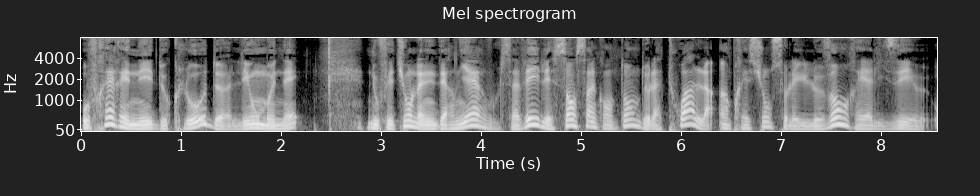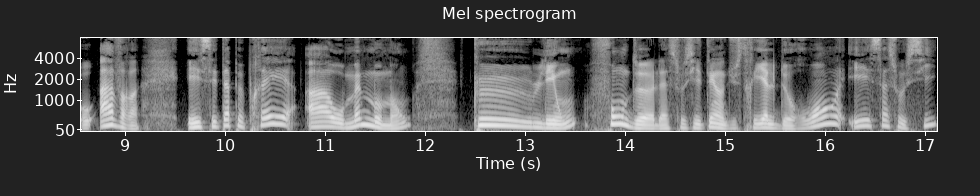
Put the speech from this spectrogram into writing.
au frère aîné de Claude, Léon Monet, nous fêtions l'année dernière, vous le savez, les 150 ans de la toile Impression Soleil Levant réalisée euh, au Havre, et c'est à peu près au même moment que Léon fonde la société industrielle de Rouen et s'associe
